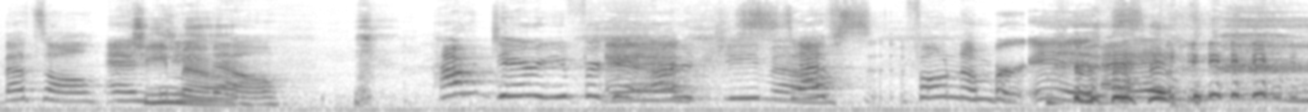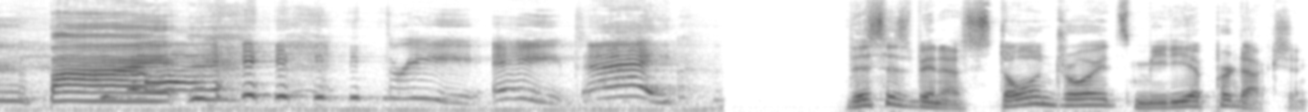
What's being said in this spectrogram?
That's all. and Gmail. Gmail. How dare you forget our And Gmail? Steph's phone number is Hey. Bye. Bye. three eight. hey. This has been a Stolen Droids Media production.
